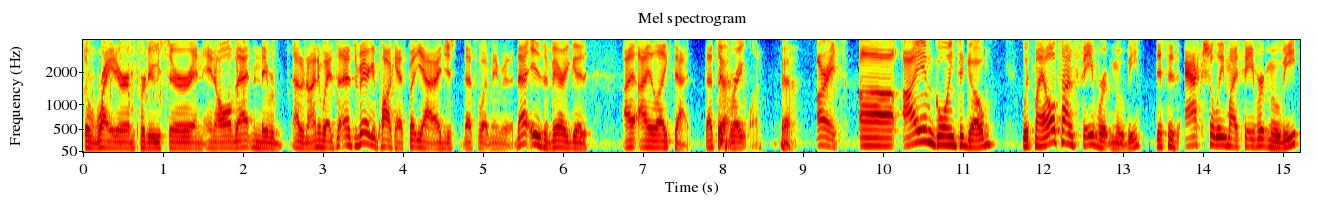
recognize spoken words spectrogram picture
the writer and producer and, and all that. And they were I don't know. Anyways, that's a very good podcast. But yeah, I just that's what made me that is a very good. I, I like that. That's a great one. Yeah. All right. Uh, I am going to go with my all time favorite movie. This is actually my favorite movie,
